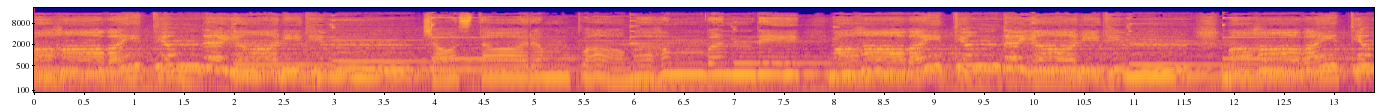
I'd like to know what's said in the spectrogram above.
महावैद्यं दयानिधिम् शास्तारं त्वामहं वन्दे। महावैद्यं दयानिधिम् महावैद्यं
